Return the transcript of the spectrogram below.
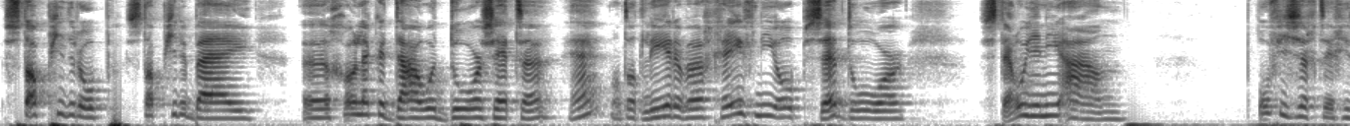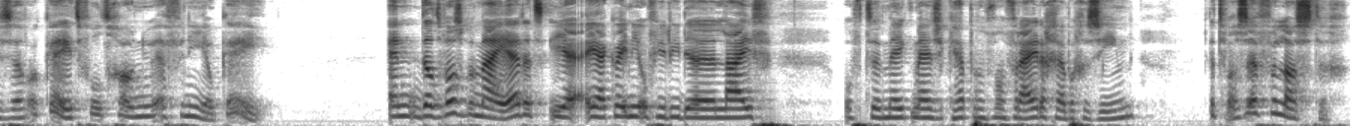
Stapje erop, stapje erbij. Uh, gewoon lekker douwen, doorzetten. Hè? Want dat leren we. Geef niet op, zet door. Stel je niet aan. Of je zegt tegen jezelf: Oké, het voelt gewoon nu even niet oké. En dat was bij mij, hè? Dat, ja, ja, ik weet niet of jullie de live of de Make Magic Happen van vrijdag hebben gezien. Het was even lastig.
